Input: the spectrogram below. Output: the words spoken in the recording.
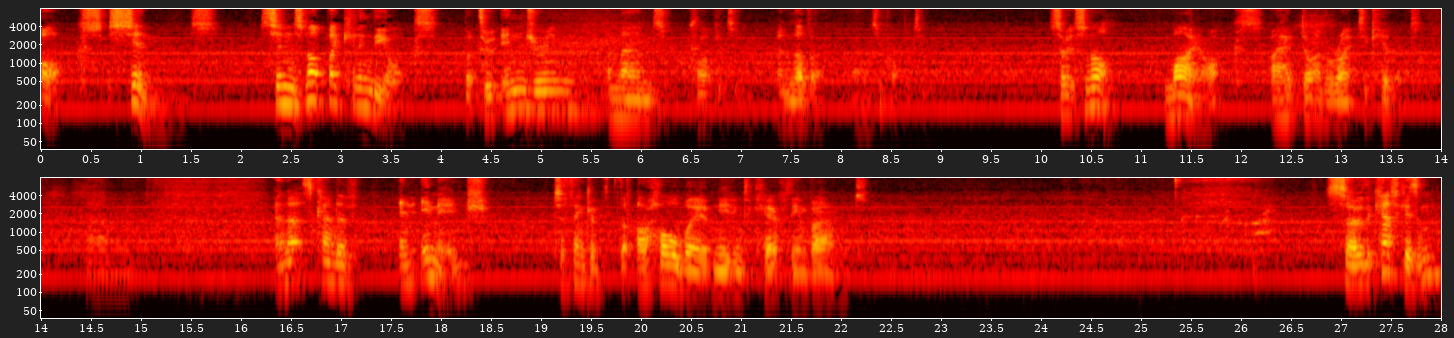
ox sins. Sins not by killing the ox, but through injuring a man's property, another man's property. So it's not my ox. I don't have a right to kill it. And that's kind of an image to think of the, our whole way of needing to care for the environment. So the Catechism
